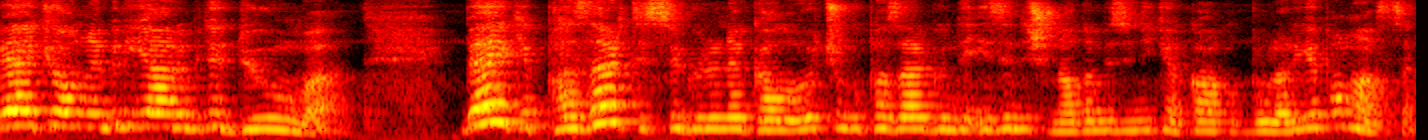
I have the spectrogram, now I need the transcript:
Belki olmayabilir yarın bir de düğün var. Belki pazartesi gününe galo çünkü pazar günde izin için adam izinliyken kalkıp buraları yapamazsın.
